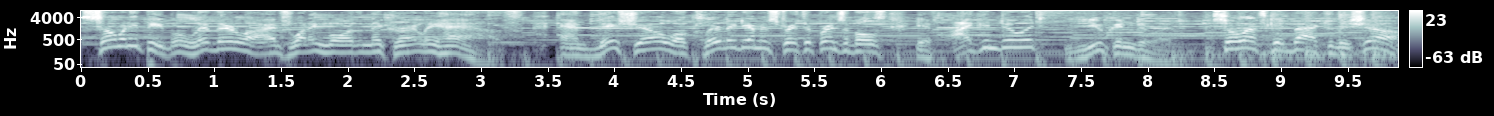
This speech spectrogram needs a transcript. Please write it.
So many people live their lives wanting more than they currently have. And this show will clearly demonstrate the principles if I can do it, you can do it. So let's get back to the show.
